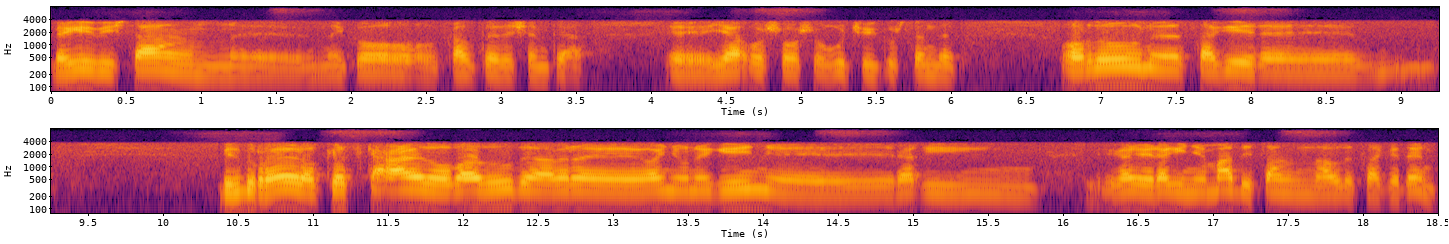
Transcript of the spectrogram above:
begi biztan e, nahiko kalte desentea. E, ja oso oso gutxi ikusten dut. Orduan ez dakit e, bildurra edo kezka edo badu, da bere baino honekin e, eragin eragin emat izan aldezaketen.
